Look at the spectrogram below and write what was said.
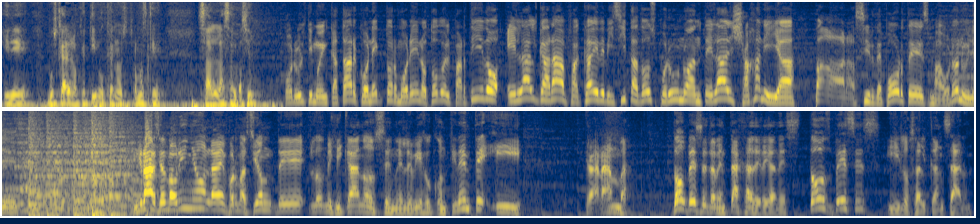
de, buscar el objetivo, que es otro más que sal, la salvación. Por último, en Qatar, con Héctor Moreno todo el partido, el Al Garafa cae de visita 2 por 1 ante el Al Shahaniya. Para Sir Deportes, Mauro Núñez. Gracias, Mauriño. La información de los mexicanos en el viejo continente y caramba, dos veces la ventaja de Leganés, dos veces y los alcanzaron.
